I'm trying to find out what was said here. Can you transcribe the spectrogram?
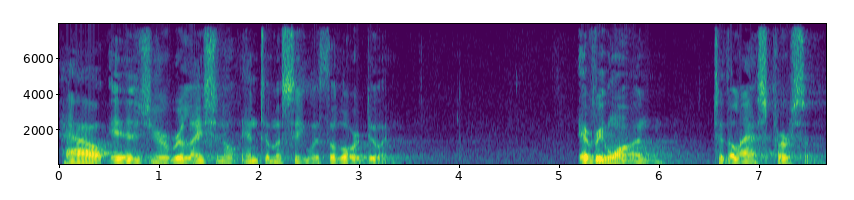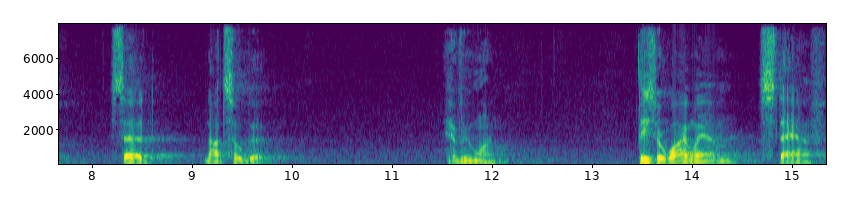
How is your relational intimacy with the Lord doing? Everyone, to the last person, said, Not so good. Everyone. These are YWAM staff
